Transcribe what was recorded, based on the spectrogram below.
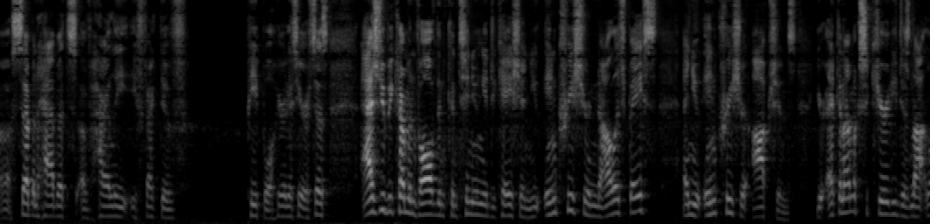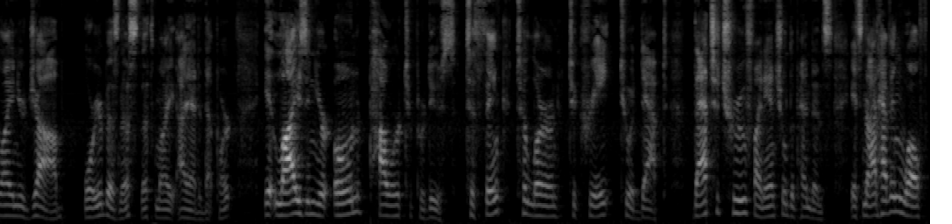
uh, Seven Habits of Highly Effective People. Here it is. Here it says, as you become involved in continuing education, you increase your knowledge base and you increase your options. Your economic security does not lie in your job or your business. That's my I added that part. It lies in your own power to produce, to think, to learn, to create, to adapt. That's a true financial dependence. It's not having wealth,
